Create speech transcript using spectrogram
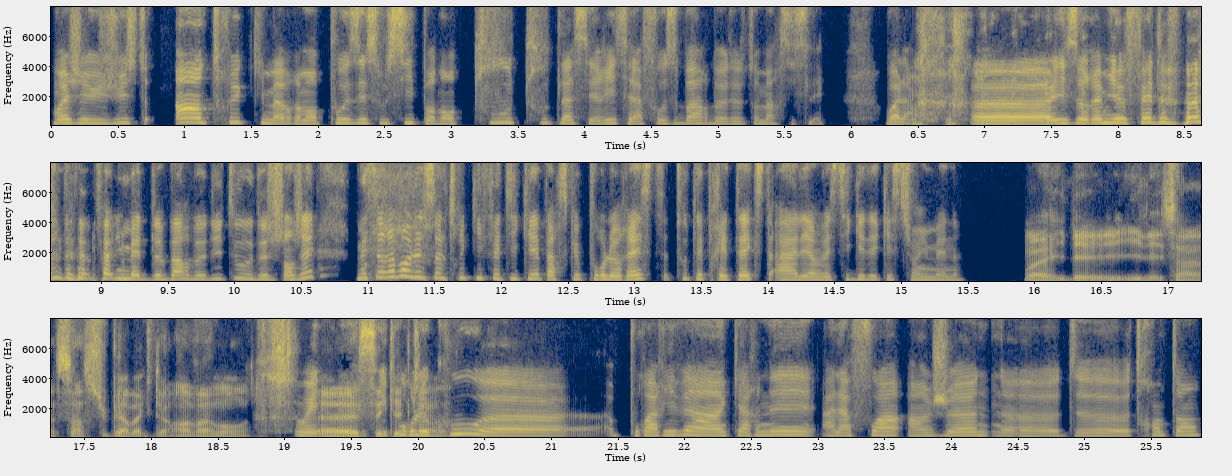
moi j'ai eu juste un truc qui m'a vraiment posé souci pendant toute la série, c'est la fausse barbe de Thomas Sisley. Voilà. ils auraient mieux fait de ne pas lui mettre de barbe du tout ou de changer. Mais c'est vraiment le seul truc qui fait tiquer parce que pour le reste, tout est prétexte à aller investiguer des questions humaines. Ouais, il est, il est, c'est un, un superbe acteur, hein, vraiment. Oui. Euh, et pour le coup, euh, pour arriver à incarner à la fois un jeune euh, de 30 ans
